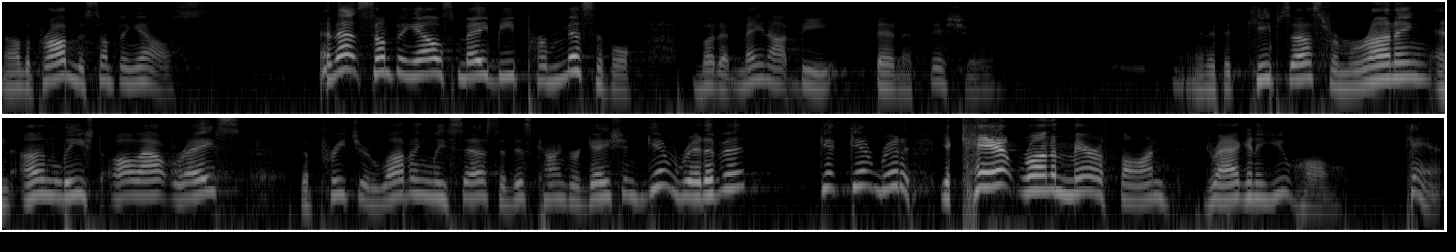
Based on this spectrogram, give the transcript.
No, the problem is something else. And that something else may be permissible, but it may not be beneficial. And if it keeps us from running an unleashed all out race, the preacher lovingly says to this congregation, get rid of it. Get, get rid of it. You can't run a marathon dragging a U Haul. Can't.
